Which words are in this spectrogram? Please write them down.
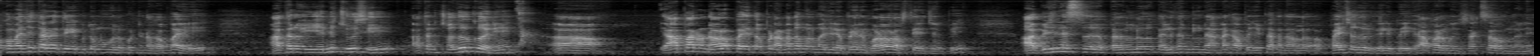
ఒక మధ్యతరగతి కుటుంబంలో పుట్టిన ఒక అబ్బాయి అతను ఇవన్నీ చూసి అతను చదువుకొని వ్యాపారం డెవలప్ అయ్యేటప్పుడు అన్నదమ్ముల మధ్యలో ఎప్పుడైనా గొడవలు వస్తాయని చెప్పి ఆ బిజినెస్ పెదలు తల్లిదండ్రులని అన్నకు అప్పచెప్పి అతను పై చదువులకు వెళ్ళిపోయి వ్యాపారం కొంచెం సక్సెస్ అవ్వగానే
